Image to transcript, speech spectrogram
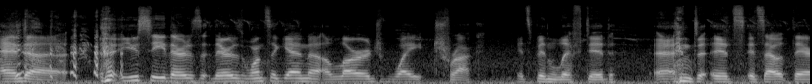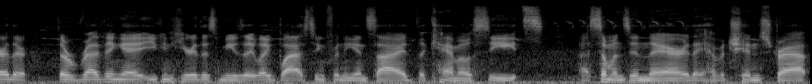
and uh, you see there's there's once again a, a large white truck. It's been lifted, and it's it's out there. They're they're revving it. You can hear this music like blasting from the inside. The camo seats. Uh, someone's in there. They have a chin strap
